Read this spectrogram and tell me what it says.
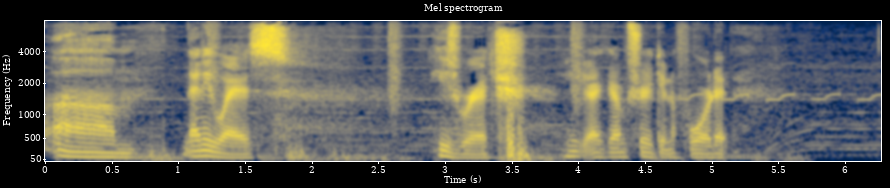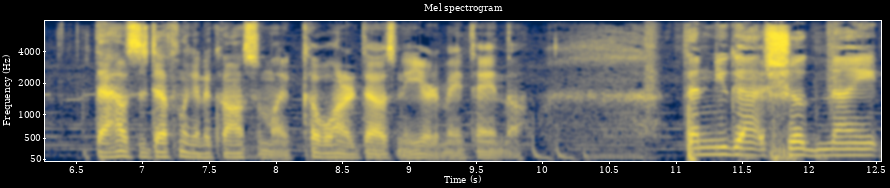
Um, anyways, he's rich. He, I'm sure he can afford it. The house is definitely going to cost him like a couple hundred thousand a year to maintain, though. Then you got Suge Knight.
